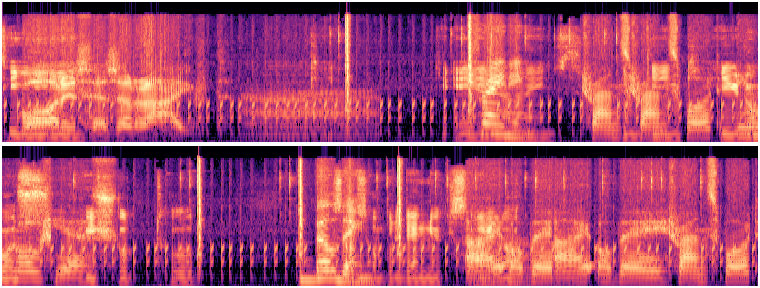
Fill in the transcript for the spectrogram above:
see. Boris has arrived. Training. Trans- building transport in heroes, motion, yes. visual. Building. Also build I obey. I obey. Transport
